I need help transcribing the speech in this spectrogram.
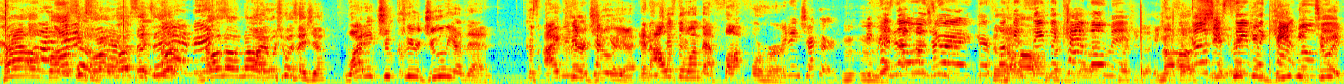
Hell, fucking what was it? That's it. No, no, no. All right, which one was that, Joe? Why didn't you clear Julia then? Because I We cleared didn't check her. Julia, and I was the her. one that fought for her. We didn't check her. Mm-mm. Because that was your, your fucking oh, save the cat better. moment. Much better. He No, should've said was she your save freaking cat beat me to it.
